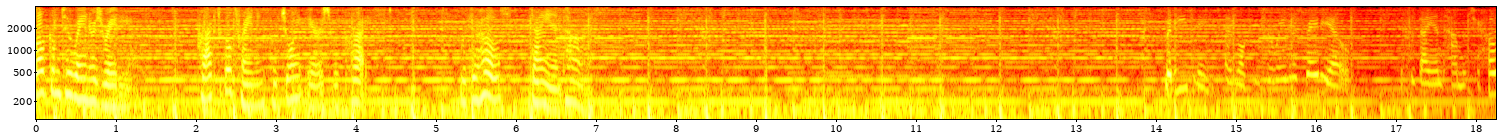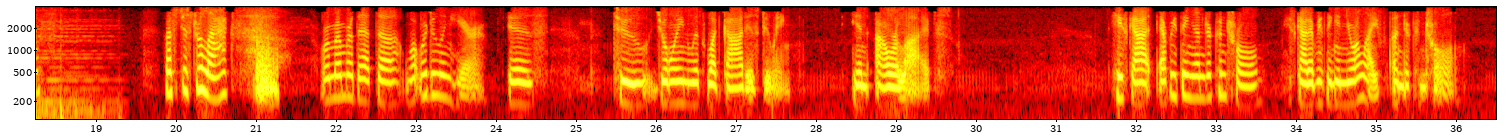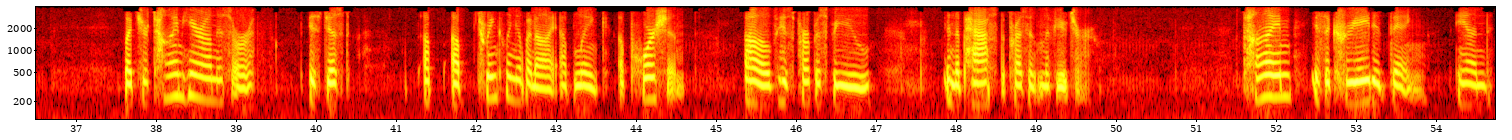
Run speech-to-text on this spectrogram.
Welcome to Reigners Radio, practical training for joint heirs with Christ, with your host, Diane Thomas. Good evening, and welcome to Reigners Radio. This is Diane Thomas, your host. Let's just relax. Remember that uh, what we're doing here is to join with what God is doing in our lives. He's got everything under control. He's got everything in your life under control. But your time here on this earth is just a, a twinkling of an eye, a blink, a portion of his purpose for you in the past, the present, and the future. Time is a created thing, and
